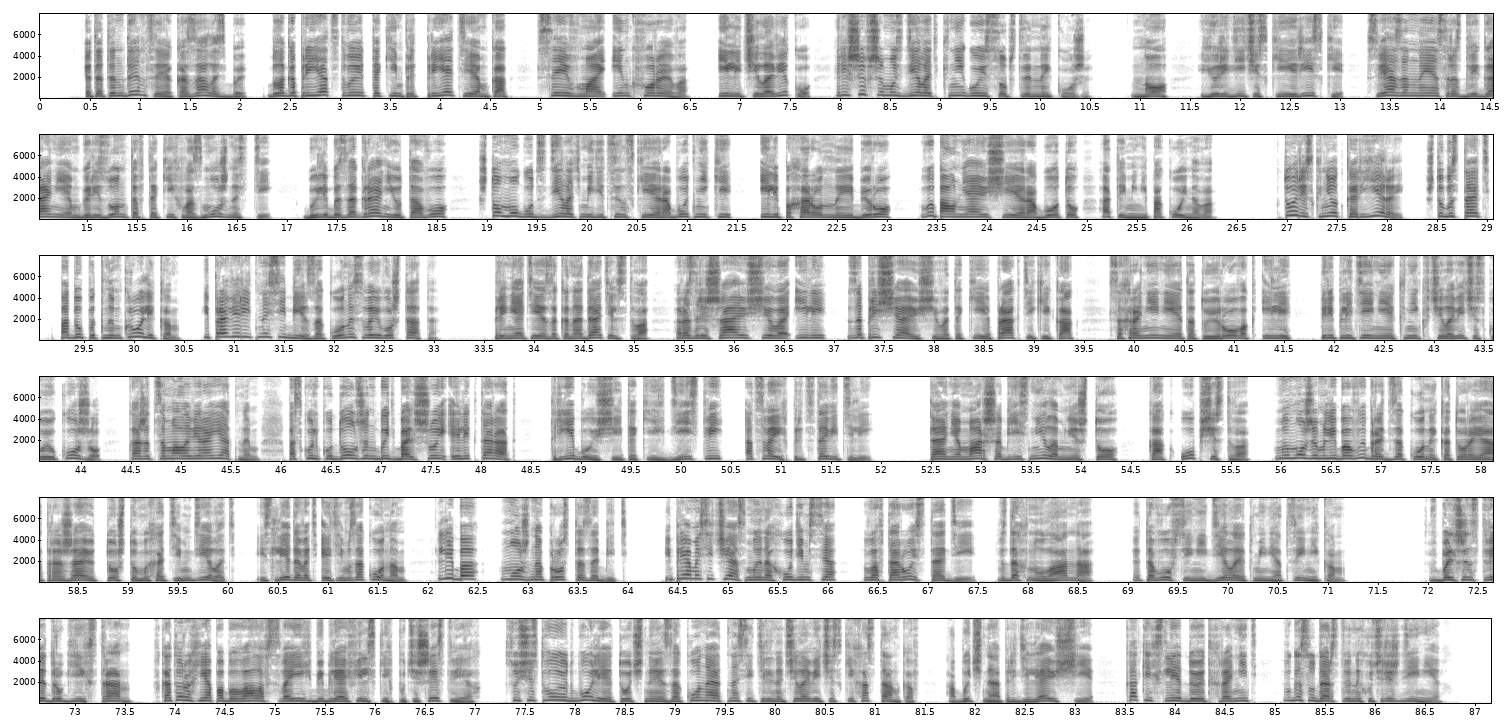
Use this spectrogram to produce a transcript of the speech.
Эта тенденция, казалось бы, благоприятствует таким предприятиям, как Save My Ink Forever или человеку, решившему сделать книгу из собственной кожи. Но юридические риски – связанные с раздвиганием горизонтов таких возможностей, были бы за гранью того, что могут сделать медицинские работники или похоронное бюро, выполняющие работу от имени покойного. Кто рискнет карьерой, чтобы стать подопытным кроликом и проверить на себе законы своего штата? Принятие законодательства, разрешающего или запрещающего такие практики, как сохранение татуировок или переплетение книг в человеческую кожу кажется маловероятным, поскольку должен быть большой электорат, требующий таких действий от своих представителей. Таня Марш объяснила мне, что, как общество, мы можем либо выбрать законы, которые отражают то, что мы хотим делать, и следовать этим законам, либо можно просто забить. И прямо сейчас мы находимся во второй стадии, вздохнула она. Это вовсе не делает меня циником. В большинстве других стран, в которых я побывала в своих библиофильских путешествиях, существуют более точные законы относительно человеческих останков, обычно определяющие, как их следует хранить в государственных учреждениях.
